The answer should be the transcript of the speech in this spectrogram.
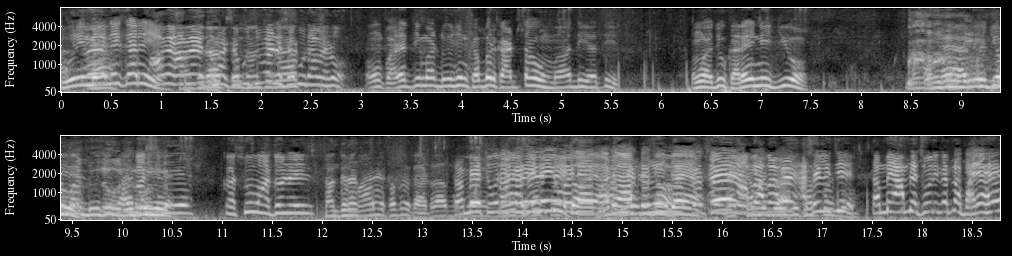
ચોરી મેં ભરતજી ડોશીને ખબર કાઢતા હું માદી હતી. હું હજુ ઘરે નહીં ગયો. હું હે કશું વાંધો નહીં. તમે ચોરી કરશે નહીં તો તમે આમને ચોરી કરતા ભાયા હે?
